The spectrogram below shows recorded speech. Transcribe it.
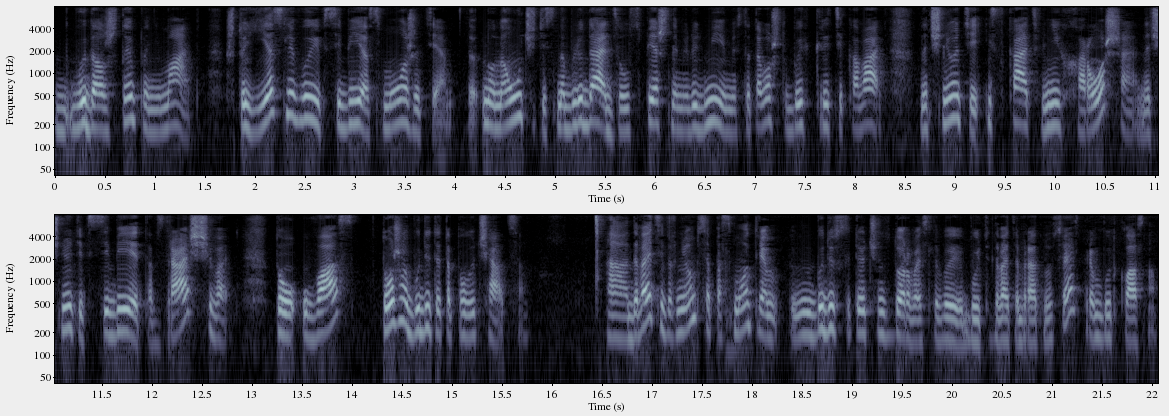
вы должны понимать что если вы в себе сможете, ну, научитесь наблюдать за успешными людьми, вместо того, чтобы их критиковать, начнете искать в них хорошее, начнете в себе это взращивать, то у вас тоже будет это получаться. А, давайте вернемся, посмотрим. Будет, кстати, очень здорово, если вы будете давать обратную связь, прям будет классно.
